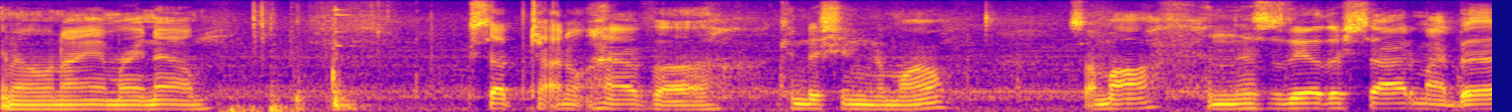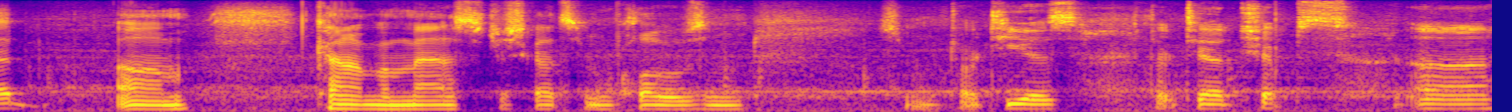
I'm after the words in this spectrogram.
You know, and I am right now. Except I don't have uh, conditioning tomorrow. So I'm off, and this is the other side of my bed. Um, kind of a mess. Just got some clothes and some tortillas, tortilla chips, uh,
